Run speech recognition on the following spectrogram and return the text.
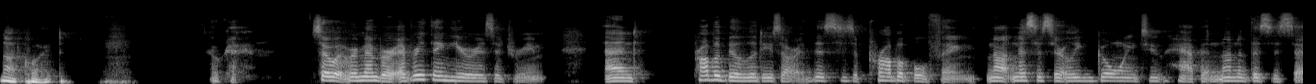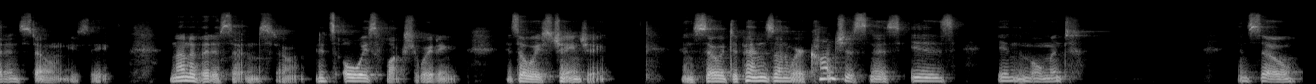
Not quite. Okay. So remember, everything here is a dream. And probabilities are this is a probable thing, not necessarily going to happen. None of this is set in stone, you see. None of it is set in stone. It's always fluctuating, it's always changing. And so it depends on where consciousness is in the moment. And so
